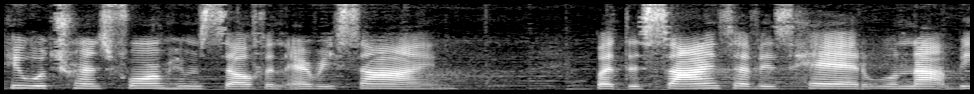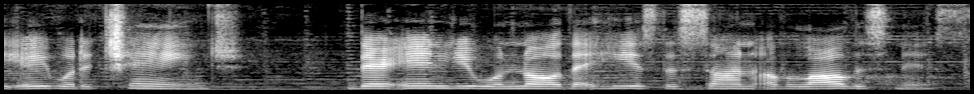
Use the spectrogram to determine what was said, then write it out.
He will transform himself in every sign but the signs of his head will not be able to change. Therein you will know that he is the son of lawlessness.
